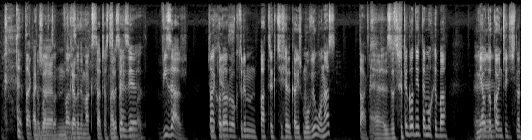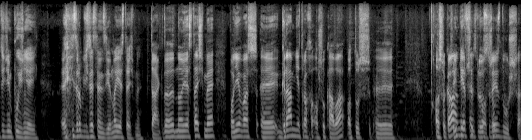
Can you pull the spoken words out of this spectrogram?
tak, Także to bardzo, mm, bardzo gramy na maksa, czas na recenzję. Visage, czyli Tak horroru, jest. o którym Patryk Ciesielka już mówił u nas. Tak. E, ze trzy tygodnie temu chyba. Miał E, dokończyć na tydzień później i zrobić recenzję. No jesteśmy. Tak, no, no jesteśmy, ponieważ y, gra mnie trochę oszukała. Otóż y, oszukała Czyli mnie pierwszy plus, sposób, że jest dłuższa.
